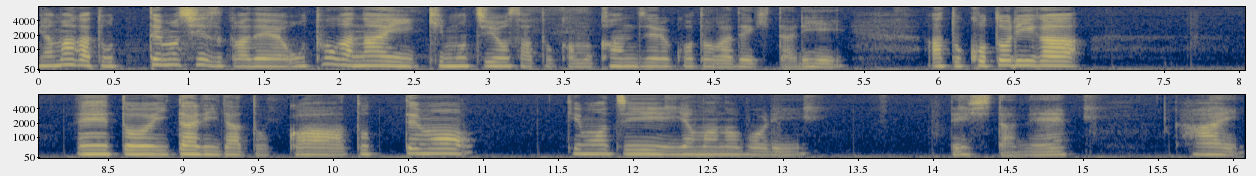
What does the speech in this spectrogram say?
山がとっても静かで音がない気持ちよさとかも感じることができたりあと小鳥が、えーと、いたりだとかとっても気持ちいい山登りでしたね。はい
